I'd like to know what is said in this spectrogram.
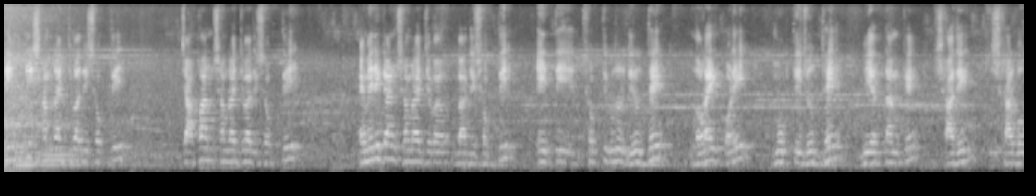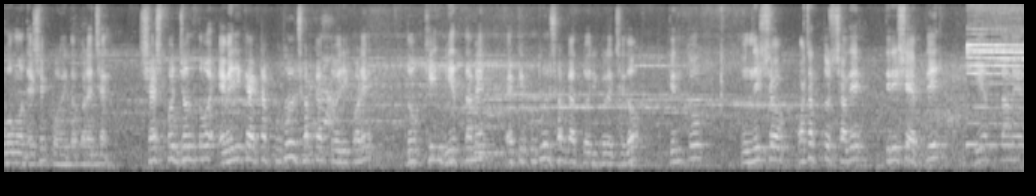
তিনটি সাম্রাজ্যবাদী শক্তি, জাপান সাম্রাজ্যবাদী শক্তি আমেরিকান সাম্রাজ্যবাদী শক্তি এই শক্তিগুলোর বিরুদ্ধে লড়াই করে মুক্তিযুদ্ধে ভিয়েতনামকে স্বাধীন সার্বভৌম দেশে পরিণত করেছেন। শেষ পর্যন্ত আমেরিকা একটা পুতুল সরকার তৈরি করে, দক্ষিণ ভিয়েতনামে একটি পুতুল সরকার তৈরি করেছিল। কিন্তু উনিশশো পঁচাত্তর সালে তিরিশে এপ্রিল ভিয়েতনামের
